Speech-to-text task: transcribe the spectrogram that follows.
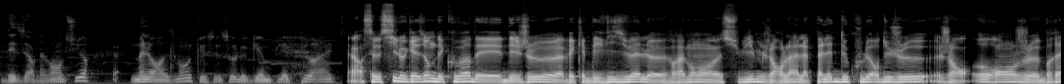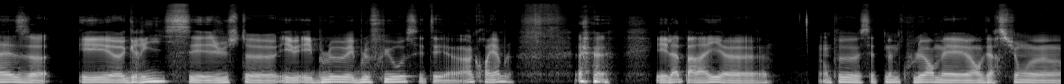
des heures d'aventure. Malheureusement, que ce soit le gameplay pur Alors c'est aussi l'occasion de découvrir des, des jeux avec des visuels euh, vraiment euh, sublimes. Genre là, la palette de couleurs du jeu, genre orange, braise et euh, gris, c'est juste et, et bleu et bleu fluo, c'était incroyable. et là, pareil, euh, un peu cette même couleur, mais en version, euh,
